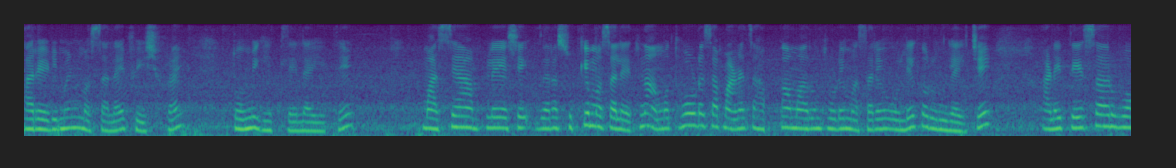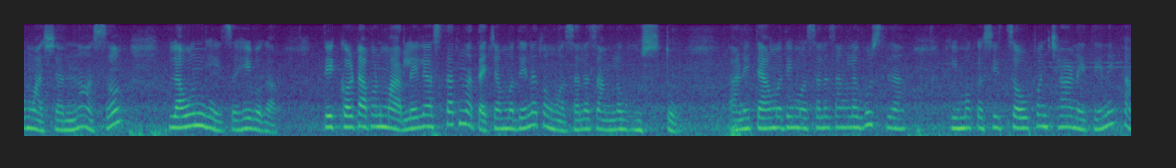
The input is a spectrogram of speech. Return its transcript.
हा रेडीमेड मसाला आहे फिश फ्राय तो मी घेतलेला आहे इथे. मासे आपले असे जरा सुके मसाले आहेत ना मग थोडासा पाण्याचा हपका मारून थोडे मसाले ओले करून घ्यायचे. आणि ते सर्व माशांना असं लावून घ्यायचं. हे बघा ते कट आपण मारलेले असतात ना त्याच्यामध्ये ना तो मसाला चांगला घुसतो. आणि त्यामध्ये मसाला चांगला घुसला की मग कशी चव पण छान येते नाही का?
